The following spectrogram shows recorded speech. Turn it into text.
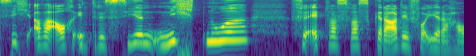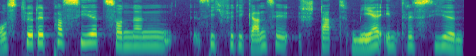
sich aber auch interessieren, nicht nur für etwas, was gerade vor ihrer Haustüre passiert, sondern sich für die ganze Stadt mehr interessieren.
